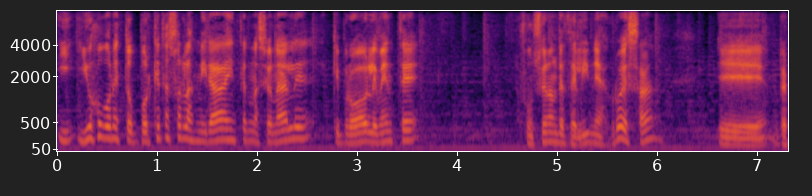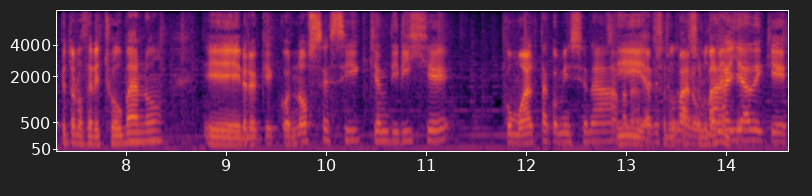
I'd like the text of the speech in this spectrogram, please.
y, y, ojo con esto, porque estas son las miradas internacionales que probablemente funcionan desde líneas gruesas, eh, respecto a los derechos humanos. Eh, pero que conoce, sí, quién dirige como alta comisionada sí, para los derechos humanos, más allá de que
